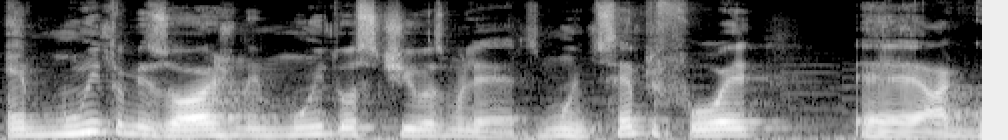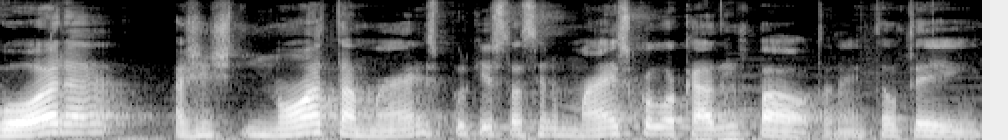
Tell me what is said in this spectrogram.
é muito misógino e muito hostil às mulheres. Muito. Sempre foi. É, agora a gente nota mais porque isso está sendo mais colocado em pauta. Né? Então tem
